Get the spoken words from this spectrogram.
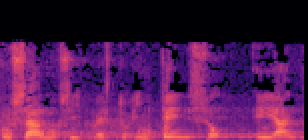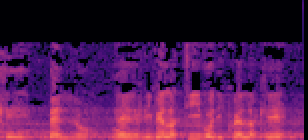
Un salmo, sì, questo intenso e anche bello, eh, rivelativo di quella che è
